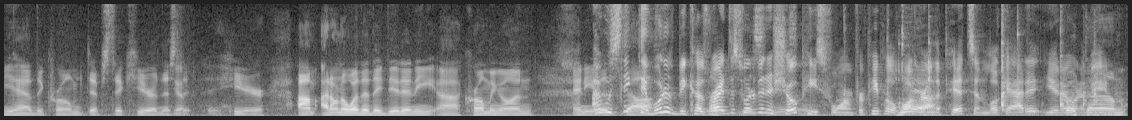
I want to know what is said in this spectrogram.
you have the chrome dipstick here and this Yep. here. Um, I don't know whether they did any uh, chroming on any of the things. I would think they would have because Like right, this would have been a showpiece for him for people to walk Yeah. around the pits and look at it. You know But what I mean? um,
